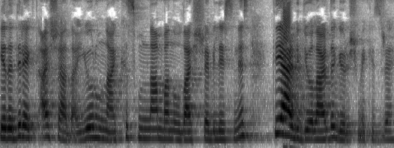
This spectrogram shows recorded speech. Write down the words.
ya da direkt aşağıdan yorumlar kısmından bana ulaştırabilirsiniz. Diğer videolarda görüşmek üzere.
